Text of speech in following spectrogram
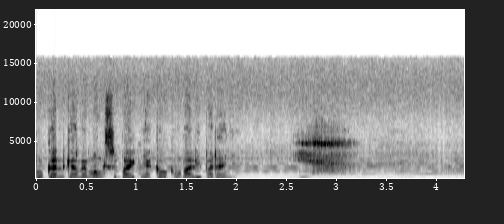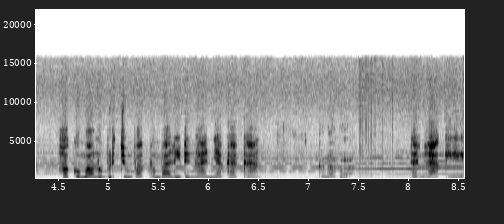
bukankah memang sebaiknya kau kembali padanya? Ya, aku malu berjumpa kembali dengannya, Kakang. Kenapa? Dan lagi,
